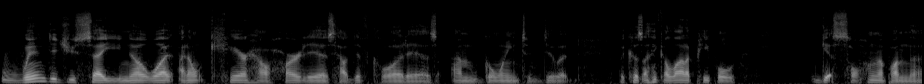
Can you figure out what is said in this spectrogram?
when did you say, you know what, I don't care how hard it is, how difficult it is, I'm going to do it? Because I think a lot of people get so hung up on the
